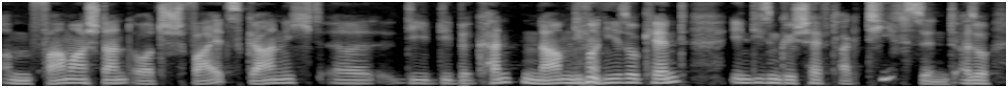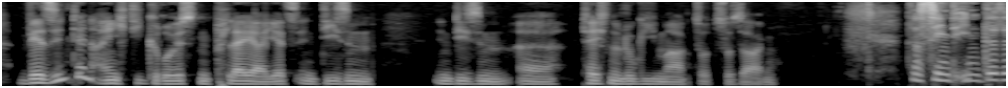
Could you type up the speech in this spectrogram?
am Pharma-Standort Schweiz gar nicht äh, die, die bekannten Namen, die man hier so kennt, in diesem Geschäft aktiv sind. Also wer sind denn eigentlich die größten Player jetzt in diesem, in diesem äh, Technologiemarkt sozusagen? Das sind in der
